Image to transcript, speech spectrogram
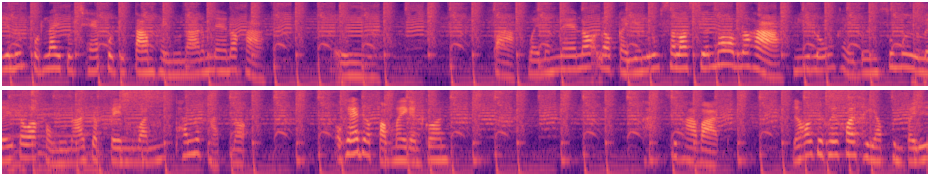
อย่าลืมกดไลค์กดแชร์กดติดตามให้นูน้าน้ำแน่เนาะค่ะ เออฝากไว้น้ำแน่เนาะแล้วก็อย่าลืมสล็อตเซียนพร้อมเนาะค่ะ มีลงไข่เบิร์นสู้มือเลย แต่ว่าของนูนะจะเป็นวันพฤหัสเนาะ โอเค เดี๋ยวปรับใหม่กันก่อนสิบห้าบาทเดี๋ยวเขาจะค่อยๆ ขยับขึ้นไปเรื่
